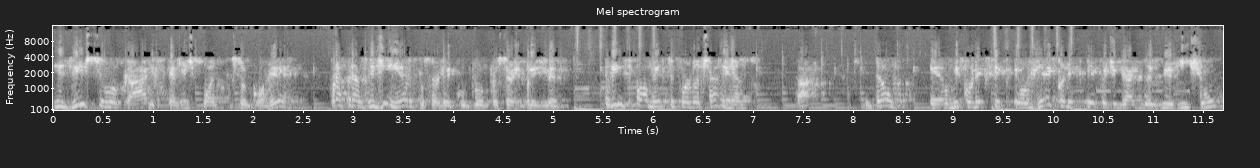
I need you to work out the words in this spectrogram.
existem lugares que a gente pode socorrer para trazer dinheiro para o seu, seu empreendimento, principalmente se for loteamento, tá? Então, eu me conectei, eu reconectei com o Edgar em 2021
